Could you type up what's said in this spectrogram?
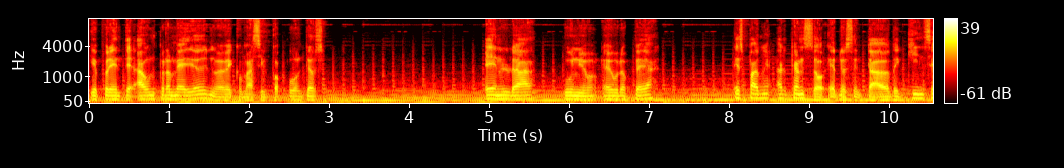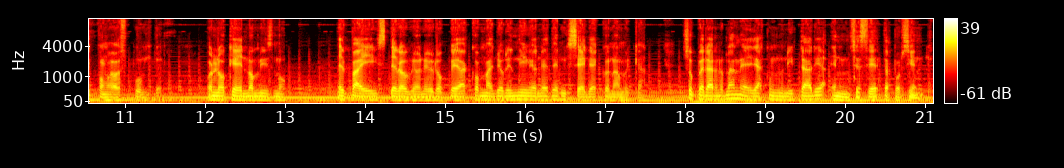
que frente a un promedio de 9,5 puntos en la Unión Europea, España alcanzó el resultado de 15,2 puntos, por lo que es lo mismo el país de la Unión Europea con mayores niveles de miseria económica, superando la media comunitaria en un 60%.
